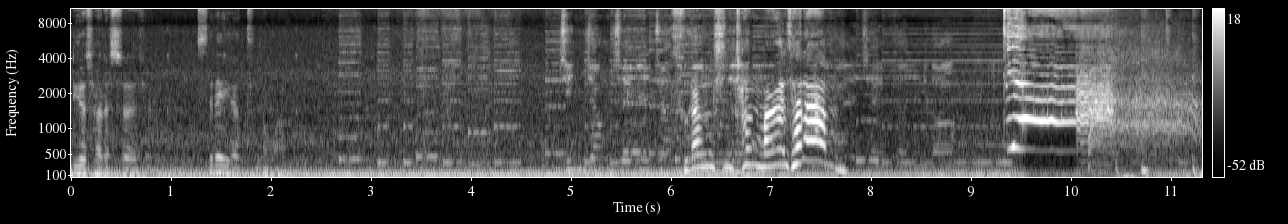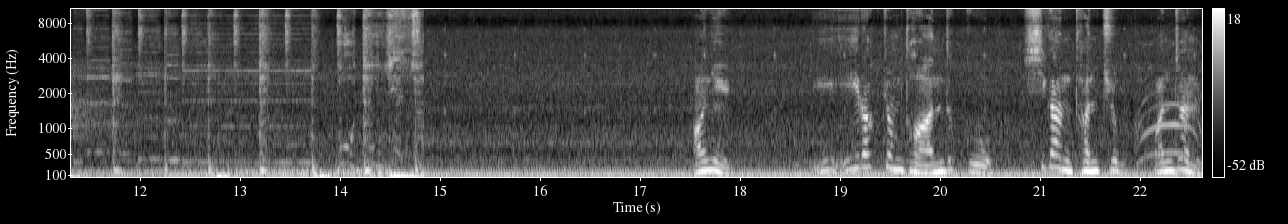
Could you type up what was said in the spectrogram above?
네가 잘했어야지. 쓰레기 같은 놈아. 수강 신청 망한 사람! 아니 이 1학점 더안 듣고 시간 단축 완전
